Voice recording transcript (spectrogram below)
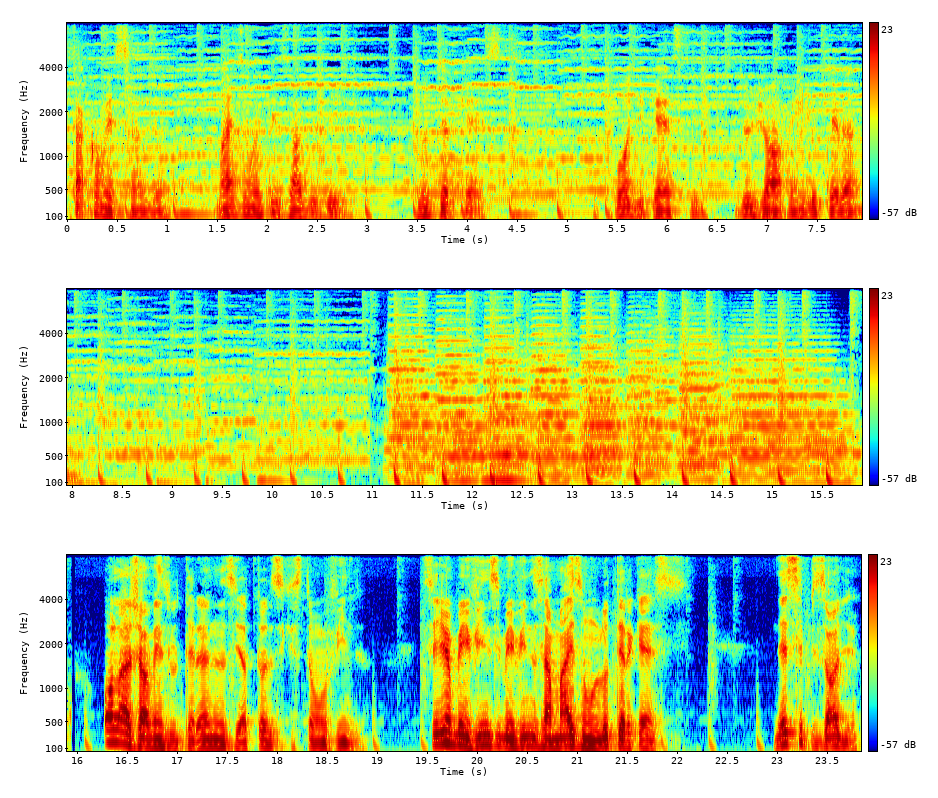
Está começando mais um episódio de Luthercast, o podcast do jovem luterano. Olá, jovens luteranos e a todos que estão ouvindo. Sejam bem-vindos e bem-vindos a mais um Luthercast. Nesse episódio,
